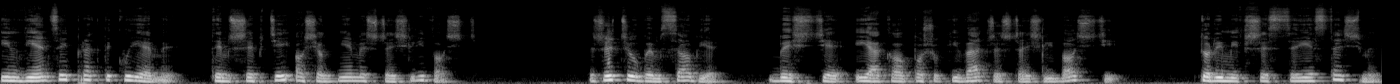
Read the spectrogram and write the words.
Im więcej praktykujemy, tym szybciej osiągniemy szczęśliwość. Życzyłbym sobie, byście jako poszukiwacze szczęśliwości, którymi wszyscy jesteśmy,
